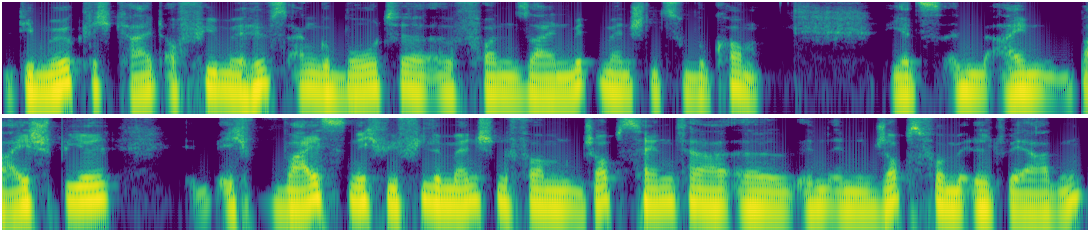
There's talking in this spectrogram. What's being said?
die Möglichkeit, auch viel mehr Hilfsangebote äh, von seinen Mitmenschen zu bekommen. Jetzt ein Beispiel. Ich weiß nicht, wie viele Menschen vom Jobcenter äh, in, in den Jobs vermittelt werden,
